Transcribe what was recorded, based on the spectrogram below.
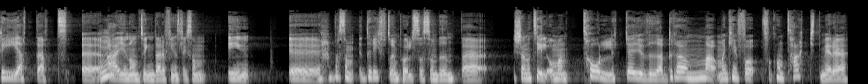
dietet eh, är ju någonting där det finns liksom, i, eh, som, drifter och impulser som vi inte känner till. Och man tolkar ju via drömmar. Man kan ju få, få kontakt med det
